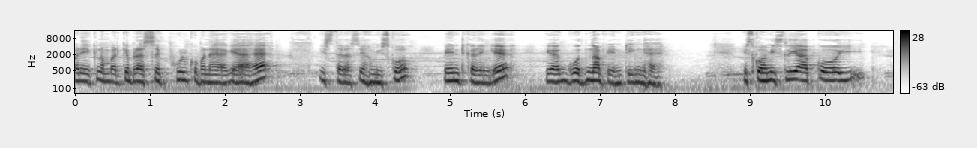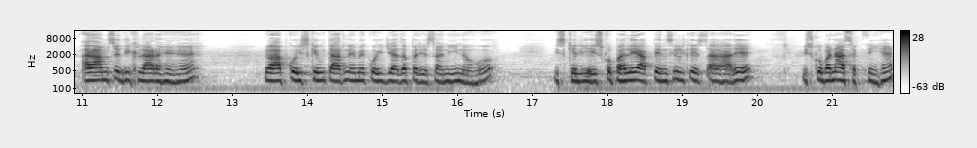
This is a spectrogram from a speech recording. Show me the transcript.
और एक नंबर के ब्रश से फूल को बनाया गया है। इस तरह से हम इसको पेंट करेंगे। यह गोदना पेंटिंग है। इसको हम इसलिए आपको आराम से दिखला रहे हैं तो आपको इसके उतारने में कोई ज़्यादा परेशानी न हो। इसके लिए इसको पहले आप पेंसिल के सहारे इसको बना सकती हैं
